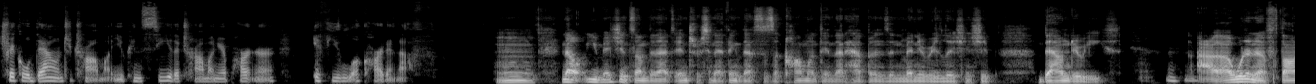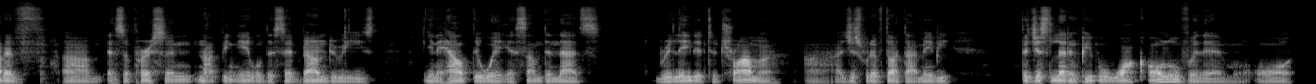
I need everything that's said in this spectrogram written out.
trickled down to trauma. You can see the trauma in your partner if you look hard enough. Mm. Now, you mentioned something that's interesting. I think this is a common thing that happens in many relationship boundaries. Mhm. I, I wouldn't have thought of um, as a person not being able to set boundaries in a healthy way as something that's related to trauma. Uh, I just would have thought that maybe they're just letting people walk all over them, or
